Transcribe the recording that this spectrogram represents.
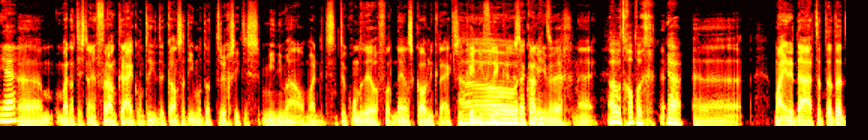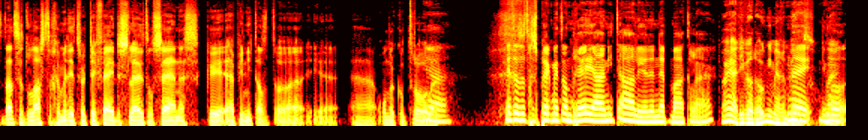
Ja. Ehm, maar dat is dan in Frankrijk, want die, de kans dat iemand dat terugziet is minimaal. Maar dit is natuurlijk onderdeel van het Nederlands Koninkrijk, dus dan kun je niet Oh, flikken, dus daar kan je niet meer weg. Nee. Oh, wat grappig. Ja. Eh, maar inderdaad, dat, dat, dat, dat is het lastige met dit soort tv. De sleutelscènes kun je, heb je niet altijd eh, eh, onder controle. ja. Net als het gesprek met Andrea in Italië, de nepmakelaar. Oh ja, die wilde ook niet meer in beeld. Nee, die wil-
